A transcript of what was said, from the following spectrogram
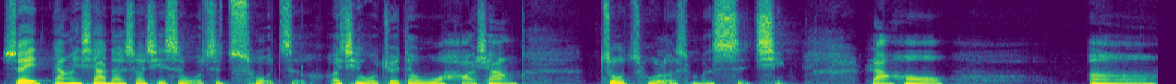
所以当下的时候，其实我是挫折，而且我觉得我好像做错了什么事情。然后，呃，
